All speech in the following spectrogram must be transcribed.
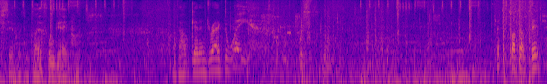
See if we can play a full game without getting dragged away. Shut the fuck up, bitch.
